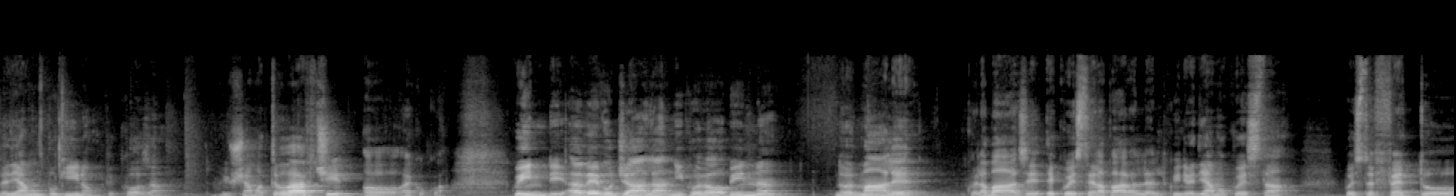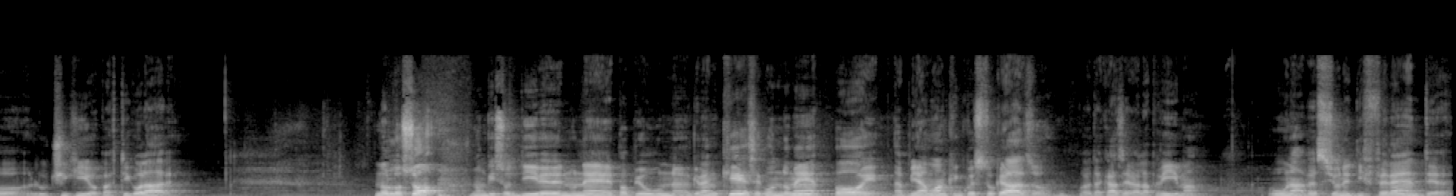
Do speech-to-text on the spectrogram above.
Vediamo un pochino che cosa riusciamo a trovarci. Oh ecco qua. Quindi avevo già la Nico Robin normale quella base e questa è la parallel. Quindi vediamo questa, questo effetto luccichio particolare non lo so, non vi so dire, non è proprio un granché secondo me. Poi abbiamo anche in questo caso, guarda caso era la prima, una versione differente,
